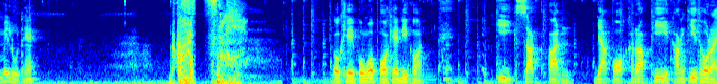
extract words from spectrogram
ไม่หลุดแฮะ โอเค ผมว่าพอแค่นี้ก่อน อีกสักอัน อยากออกครับพี่ครั้งที่เท่าไหร่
